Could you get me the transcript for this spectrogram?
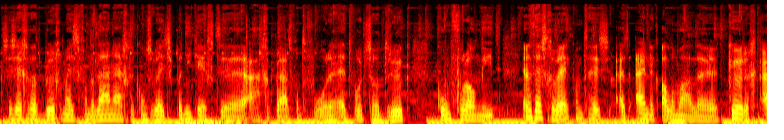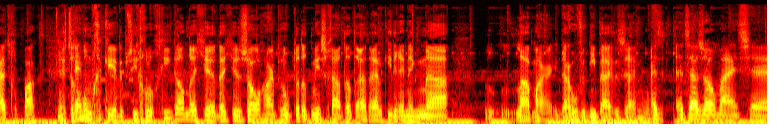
Zij zeggen dat burgemeester Van der Laan eigenlijk ons een beetje paniek heeft uh, aangepraat van tevoren. Het wordt zo druk, kom vooral niet. En het heeft gewerkt, want het is uiteindelijk allemaal uh, keurig uitgepakt. is dat omgekeerde psychologie dan? Dat je, dat je zo hard roept dat het misgaat dat uiteindelijk iedereen denkt... nou, laat maar, daar hoef ik niet bij te zijn. Het, het, zou zomaar eens uh,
